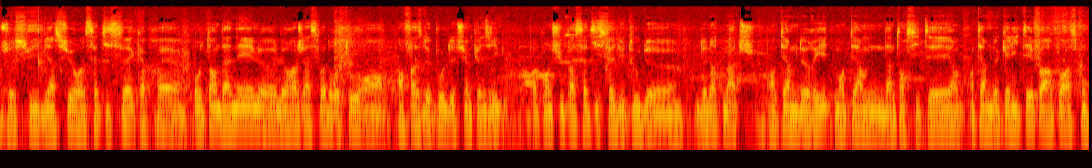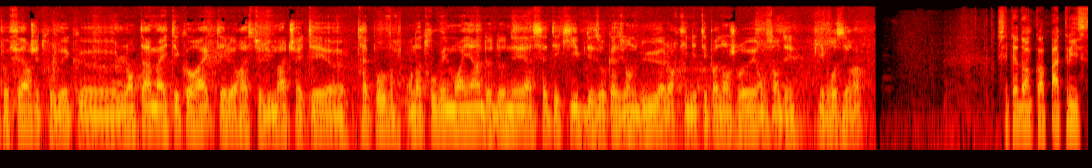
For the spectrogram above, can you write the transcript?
je suis bien sûr satisfait qu'après autant d'années, le, Raja soit de retour en, phase de poule de Champions League. Par contre, je ne suis pas satisfait du tout de, notre match. En termes de rythme, en termes d'intensité, en, termes de qualité par rapport à ce qu'on peut faire, j'ai trouvé que l'entame a été correcte et le reste du match a été euh, très pauvre. On a trouvé le moyen de donner à cette équipe des occasions de but alors qu'il n'était pas dangereux et en faisant des grosses erreurs. C'était donc Patrice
